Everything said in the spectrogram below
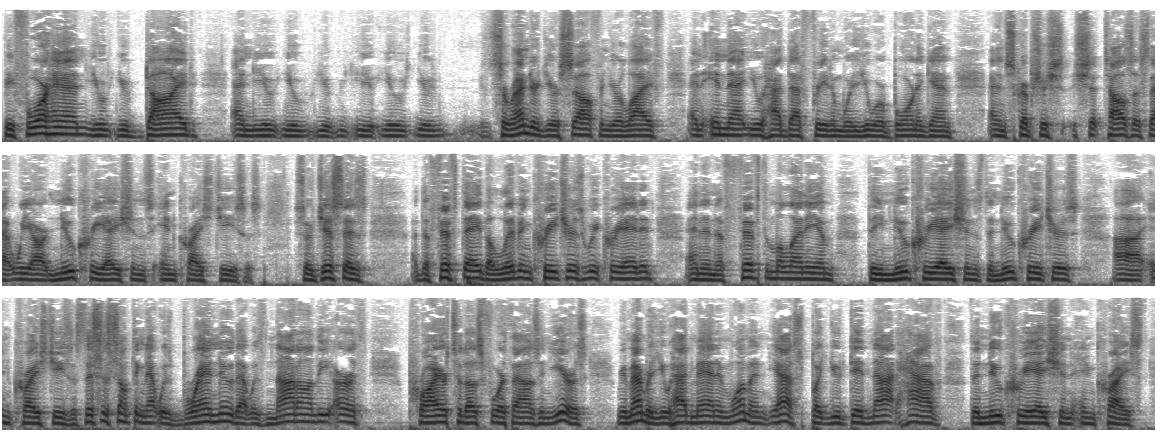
beforehand you you died and you you you you you, you surrendered yourself and your life, and in that you had that freedom where you were born again. And Scripture sh- tells us that we are new creations in Christ Jesus. So just as the fifth day, the living creatures we created, and in the fifth millennium, the new creations, the new creatures uh, in Christ Jesus. This is something that was brand new, that was not on the earth prior to those 4,000 years. Remember, you had man and woman, yes, but you did not have the new creation in Christ,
